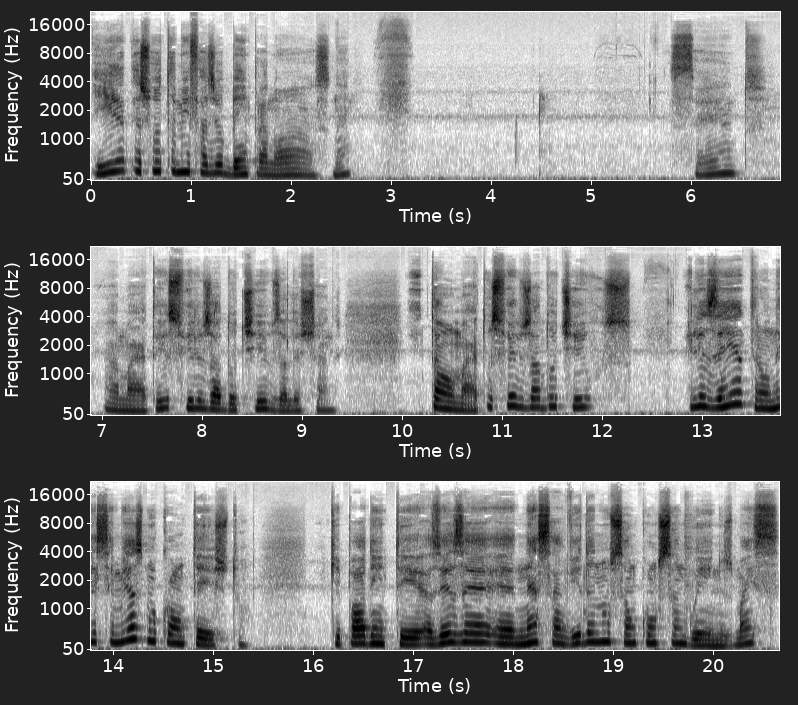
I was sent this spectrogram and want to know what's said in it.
E a pessoa também fazer o bem para nós, né? Certo? Ah, Marta, e os filhos adotivos, Alexandre? Então, Marta, os filhos adotivos eles entram nesse mesmo contexto que podem ter, às vezes é, é, nessa vida não são consanguíneos, mas,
